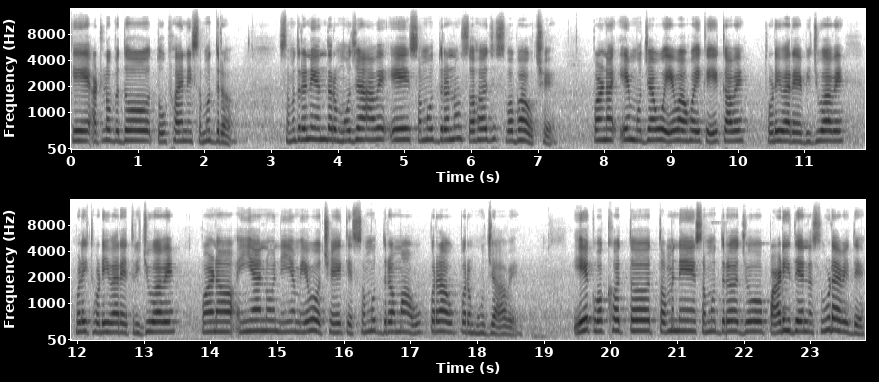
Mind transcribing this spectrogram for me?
કે આટલો બધો તોફાની સમુદ્ર. સમુદ્રની અંદર મોજા આવે એ સમુદ્રનો સહજ સ્વભાવ છે. પણ એ મોજાઓ એવા હોય કે એક આવે, થોડી વારે બીજું આવે, વળી થોડી વારે ત્રીજું આવે. પણ અહીંયાનો નિયમ એવો છે કે સમુદ્રમાં ઉપરા ઉપર મોજા આવે. એક વખત તમને સમુદ્ર જો પાડી દે ને સુડાવી દે,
